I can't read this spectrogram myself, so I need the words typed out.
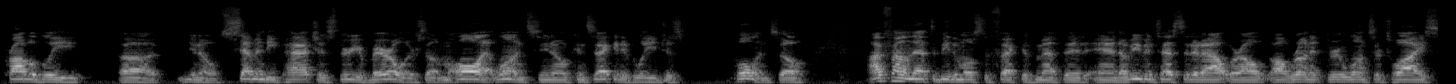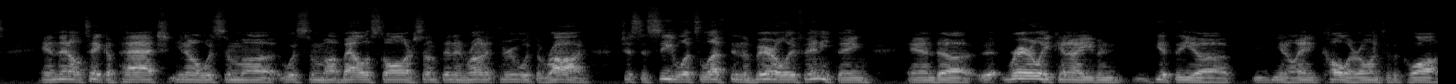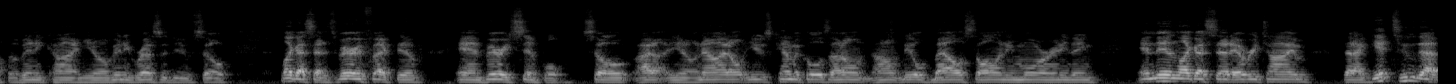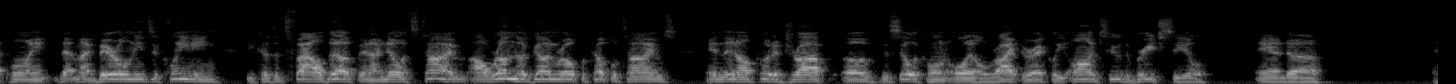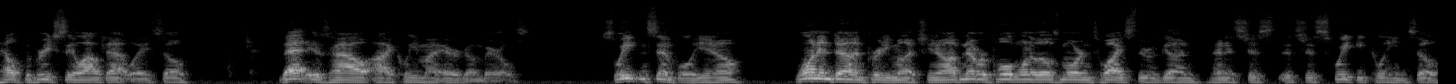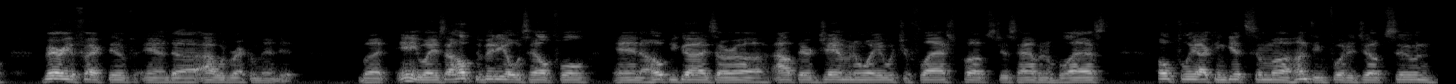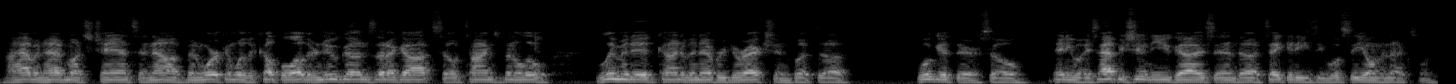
probably, uh, you know, 70 patches through your barrel or something all at once, you know, consecutively just pulling. So I've found that to be the most effective method, and I've even tested it out where I'll I'll run it through once or twice and then I'll take a patch, you know, with some uh, with some uh, Ballistol or something and run it through with the rod just to see what's left in the barrel, if anything. And uh, rarely can I even get the uh, you know any color onto the cloth of any kind, you know, of any residue. So, like I said, it's very effective and very simple. So I don't, you know, now I don't use chemicals. I don't I don't deal with Ballistol anymore or anything. And then, like I said, every time that I get to that point that my barrel needs a cleaning because it's fouled up and I know it's time, I'll run the gun rope a couple times and then I'll put a drop of the silicone oil right directly onto the breech seal and uh, help the breech seal out that way. So that is how I clean my air gun barrels. Sweet and simple, you know. One and done pretty much. You know, I've never pulled one of those more than twice through a gun and it's just it's just squeaky clean. So very effective and uh, I would recommend it. But anyways, I hope the video was helpful and I hope you guys are uh, out there jamming away with your flash pups, just having a blast. Hopefully I can get some uh, hunting footage up soon. I haven't had much chance and now I've been working with a couple other new guns that I got, so time's been a little limited kind of in every direction, but uh, we'll get there. So anyways, happy shooting to you guys and uh, take it easy. We'll see you on the next one.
